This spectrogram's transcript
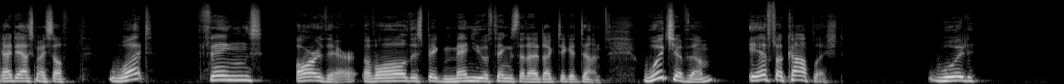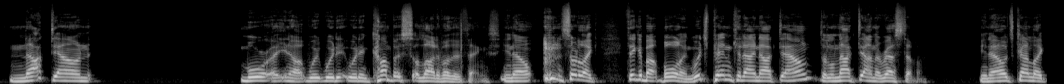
I had to ask myself, what things are there of all this big menu of things that I'd like to get done? Which of them, if accomplished, would knock down more, you know, would, would, would encompass a lot of other things, you know? sort of like, think about bowling. Which pin can I knock down that'll knock down the rest of them? You know, it's kind of like,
